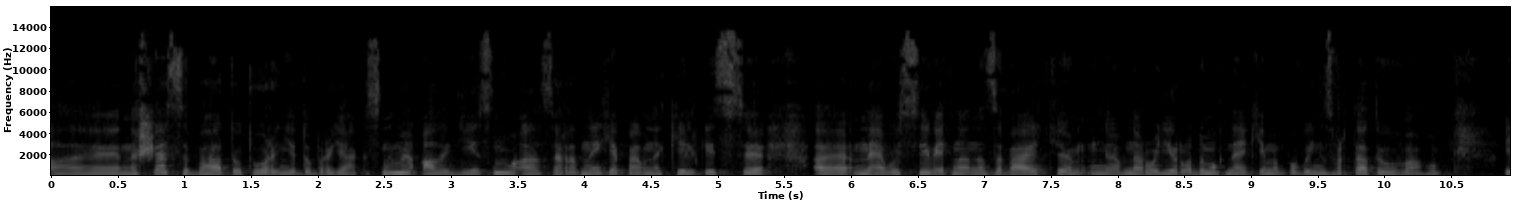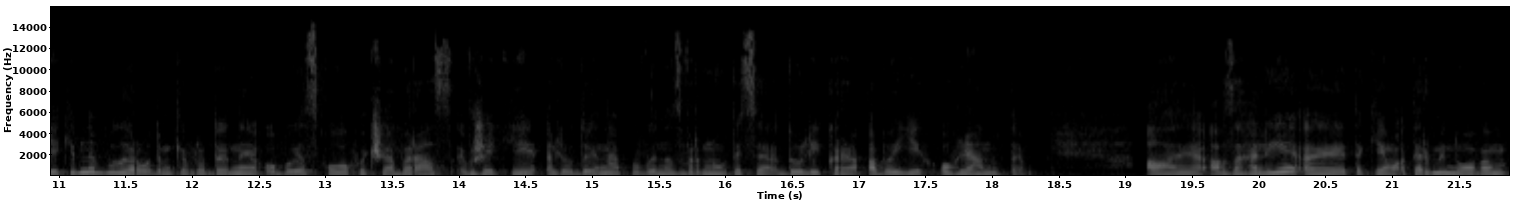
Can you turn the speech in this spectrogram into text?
Е, На щастя, багато утворень є доброякісними, але дійсно серед них є певна кількість е, невусів, як називають в народі родимок, на які ми повинні звертати увагу. Які б не були родимки в людини, обов'язково хоча б раз в житті людина повинна звернутися до лікаря, аби їх оглянути. А, а взагалі е, таким терміновим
